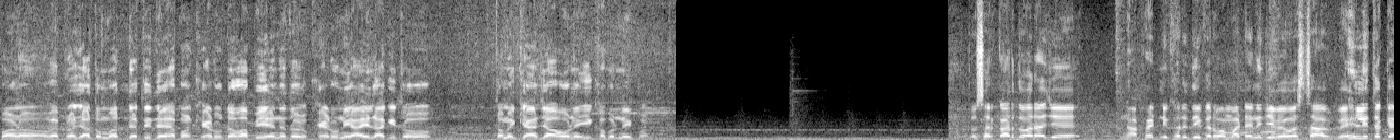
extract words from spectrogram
પણ હવે પ્રજા તો મત દેતી દે, પણ ખેડૂત દવા પીએ ને તો ખેડૂતની આઈ લાગી તો તમે ક્યાં જાઓ ને એ ખબર નહીં પડે. તો સરકાર દ્વારા જે નાફેડની ખરીદી કરવા માટેની જે વ્યવસ્થા વહેલી તકે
